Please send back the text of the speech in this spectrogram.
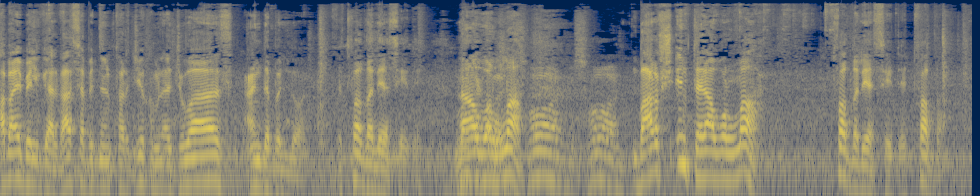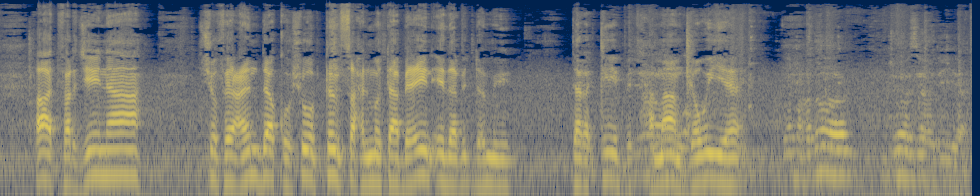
حبايبي القلب هسه بدنا نفرجيكم الأجواز عند بلول تفضل يا سيدي. لا والله مش هون مش هون بعرفش أنت لا والله. تفضل يا سيدي تفضل. هات فرجينا شوفي عندك وشو بتنصح المتابعين إذا بدهم تركيبة حمام قوية. والله هذول جوز يهوديات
